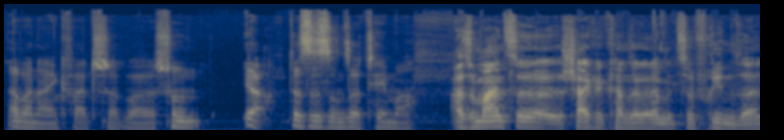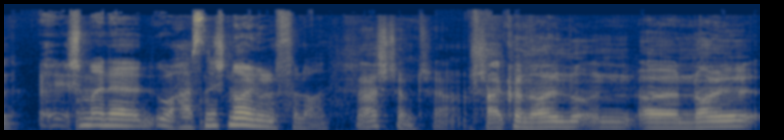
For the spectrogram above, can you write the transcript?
Aber nein, Quatsch. Aber schon, ja, das ist unser Thema. Also meinst du, Schalke kann sogar damit zufrieden sein? Ich meine, du hast nicht 9-0 verloren. Ja, stimmt, ja. Schalke 0, äh, 0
